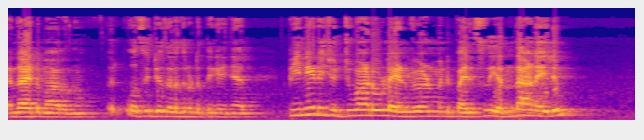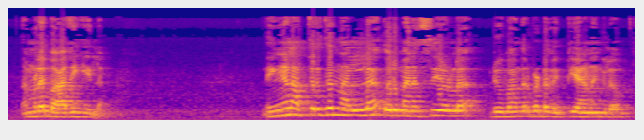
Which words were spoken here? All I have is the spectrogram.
എന്തായിട്ട് മാറുന്നു? ഒരു പോസിറ്റീവ് തലത്തിലോട്ട് എത്തിക്കഴിഞ്ഞാൽ പിന്നീട് ചുറ്റുപാടുള്ള എൻവയോൺമെന്റ് പരിസ്ഥിതി എന്താണേലും നമ്മളെ ബാധിക്കില്ല. നിങ്ങൾ അത്രത്തിൽ നല്ല ഒരു മനസ്സിലുള്ള രൂപാന്തരപ്പെട്ട വ്യക്തിയാണെങ്കിലോ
